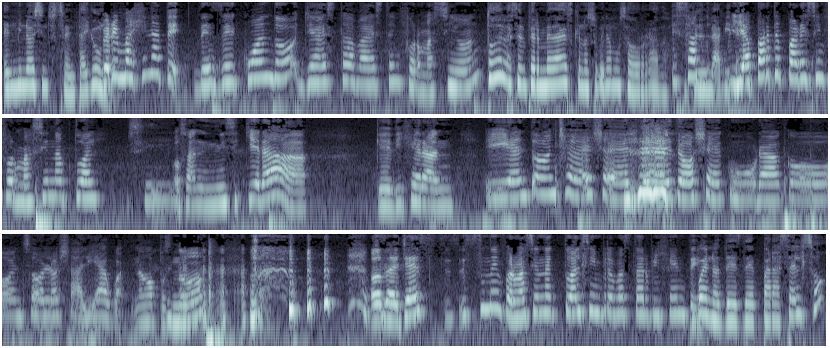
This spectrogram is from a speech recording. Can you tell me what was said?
en 1931. Pero imagínate, ¿desde cuándo ya estaba esta información? Todas las enfermedades que nos hubiéramos ahorrado Exacto. en la vida. Y aparte parece información actual. Sí. O sea, ni siquiera que dijeran, y entonces el dedo se cura con solo sal y agua. No, pues no. o sea, ya es, es una información actual, siempre va a estar vigente. Bueno, desde Paracelso,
